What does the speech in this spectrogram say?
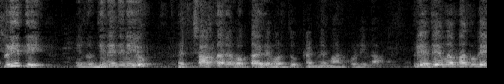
ಪ್ರೀತಿ ಇನ್ನು ದಿನೇ ದಿನೆಯೂ ಹೆಚ್ಚಾಗ್ತಾನೆ ಹೋಗ್ತಾ ಇದೆ ಹೊರತು ಕಡಿಮೆ ಮಾಡ್ಕೊಳ್ಳಿಲ್ಲ. ಪ್ರಿಯ ದೇವ ಮಗುವೆ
